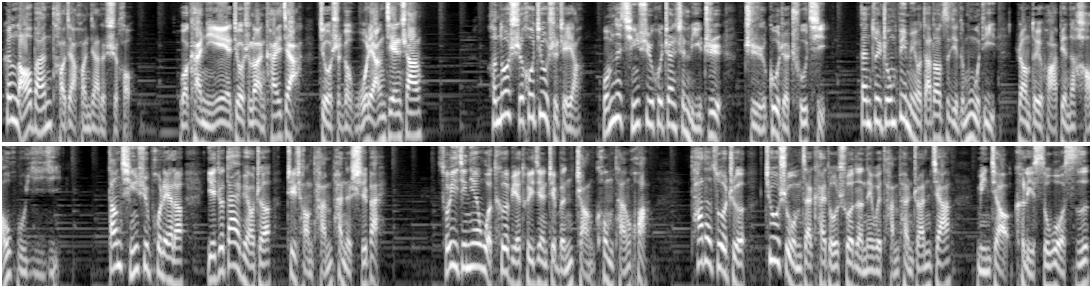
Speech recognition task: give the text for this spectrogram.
跟老板讨价还价的时候。我看你就是乱开价，就是个无良奸商。很多时候就是这样，我们的情绪会战胜理智，只顾着出气，但最终并没有达到自己的目的，让对话变得毫无意义。当情绪破裂了，也就代表着这场谈判的失败。所以今天我特别推荐这本《掌控谈话》，它的作者就是我们在开头说的那位谈判专家，名叫克里斯沃斯，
